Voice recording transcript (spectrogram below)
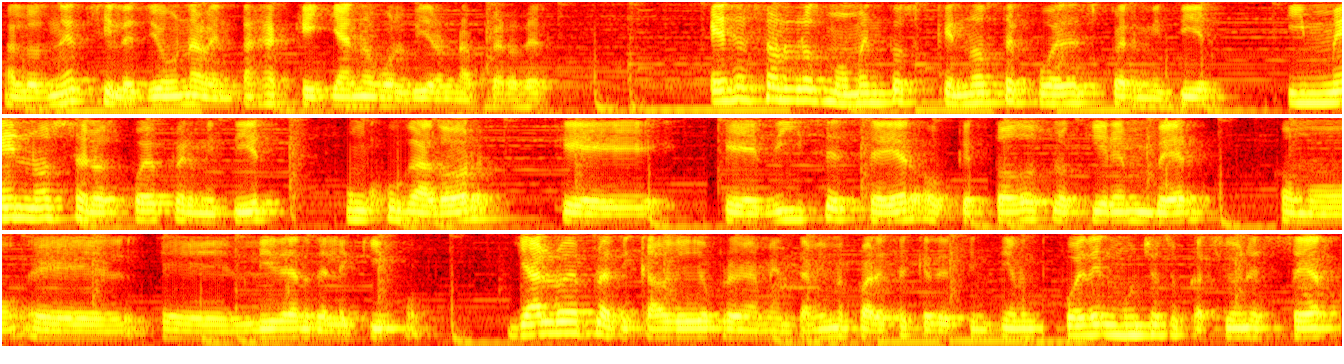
a los Nets y les dio una ventaja que ya no volvieron a perder. Esos son los momentos que no te puedes permitir y menos se los puede permitir un jugador que, dice ser o que todos lo quieren ver como el, líder del equipo. Ya lo he platicado yo previamente, a mí me parece que definitivamente puede en muchas ocasiones ser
